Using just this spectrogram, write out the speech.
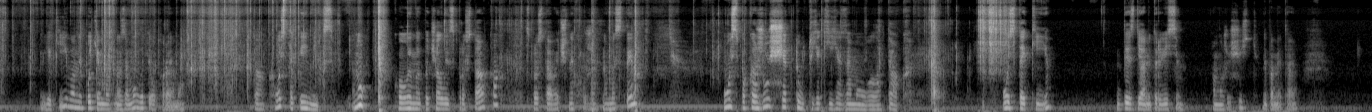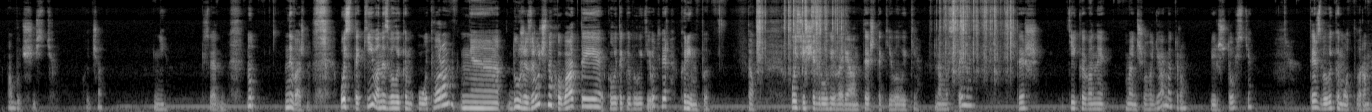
які вони. Потім можна замовити окремо. Так, ось такий мікс. Ну, коли ми почали з проставках, з проставочних уже намистин, ось покажу ще тут, які я замовила. Так, ось такі, десь діаметр 8, а може 6, не пам'ятаю. Мабуть, 6. Хоча ні. Все. Ну, неважно. Ось такі, вони з великим отвором. Е, Дуже зручно ховати, коли такий великий отвір, крімпи. Так. Ось іще другий варіант. Теж такі великі намистини. Теж тільки вони меншого діаметру, більш товсті. Теж з великим отвором.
